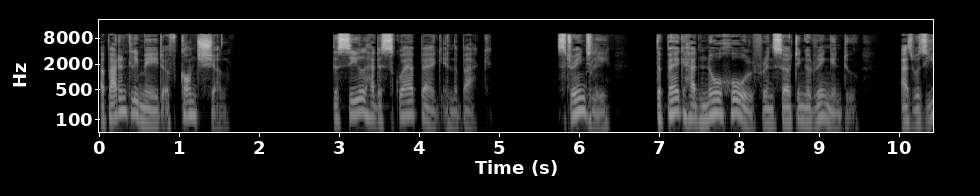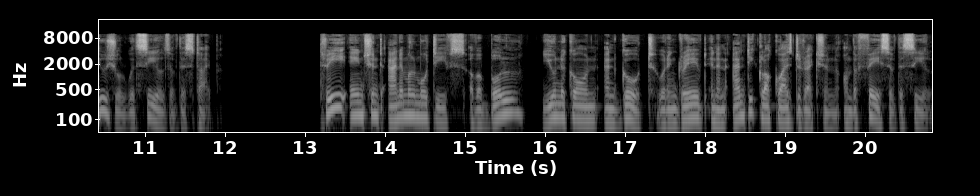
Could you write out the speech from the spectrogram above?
apparently made of conch shell. The seal had a square peg in the back. Strangely, the peg had no hole for inserting a ring into, as was usual with seals of this type. Three ancient animal motifs of a bull, unicorn, and goat were engraved in an anti-clockwise direction on the face of the seal.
